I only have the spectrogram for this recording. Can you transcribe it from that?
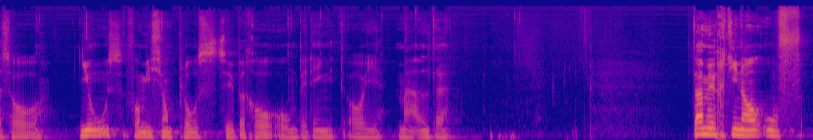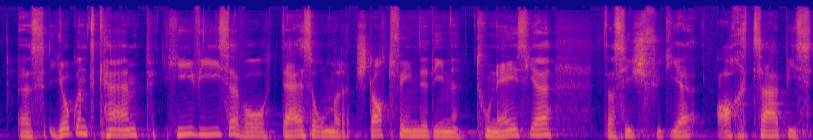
so News von Mission Plus zu bekommen, unbedingt euch melden. Da möchte ich noch auf ein Jugendcamp hinweisen, wo diesen Sommer stattfindet in Tunesien. Das ist für die 18- bis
